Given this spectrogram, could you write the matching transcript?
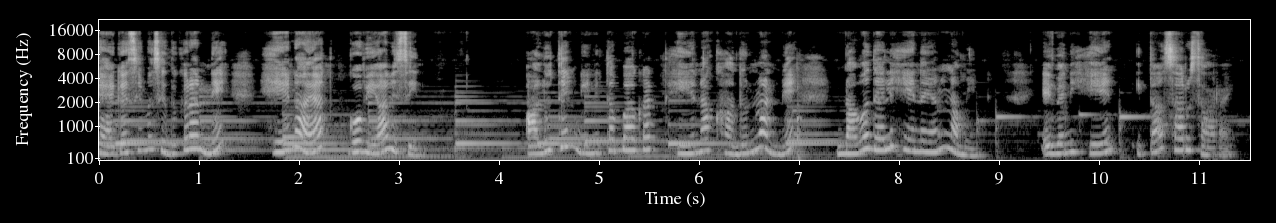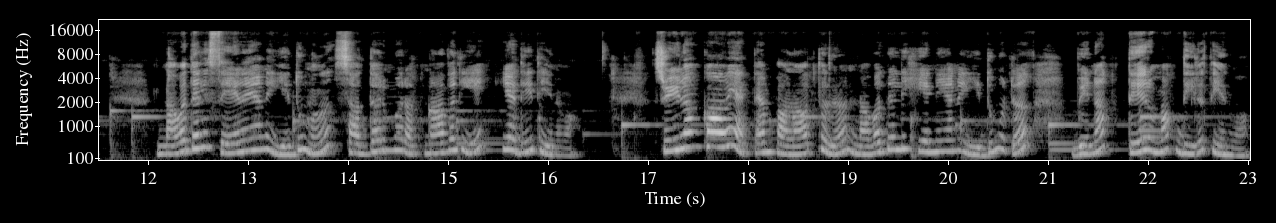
කෑගැසීම සිදු කරන්නේ හේන අයත් ගොවියා විසින්. අලුතෙන් ගිනි තබාගත් හේනක් හඳුන්වන්නේ නවදැලි හේනයන් නමින්. එවැනි හේන් ඉතා සරුසාරයි. නවදැලි සේන යන යෙදුම සද්ධර්ම රත්නාවලියේ යෙදී තියෙනවා. ශ්‍රී ලංකාවේ ඇතැම් පලාත්තුල නවදැලි හේන යන යෙදුමට වෙනත් තේරුමක් දීල තියෙනවා.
